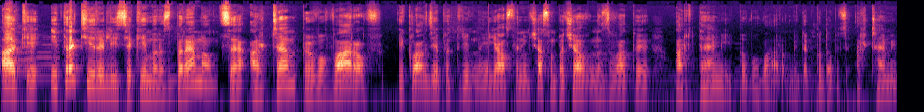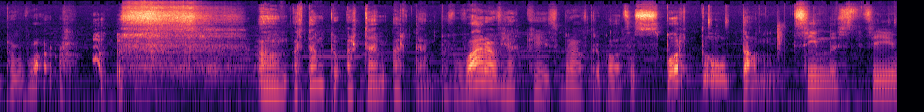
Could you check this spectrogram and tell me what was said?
Окей, і третій реліз, який ми розберемо, це Артем Пивоваров і Клавдія Петрівна. Я останнім часом почав називати Артемій Пивоваров. Мені так подобається Артемій Пивоваров. Ем, Артем, Артем, Артем Пивоваров, який зібрав три палаци спорту, там цінності,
